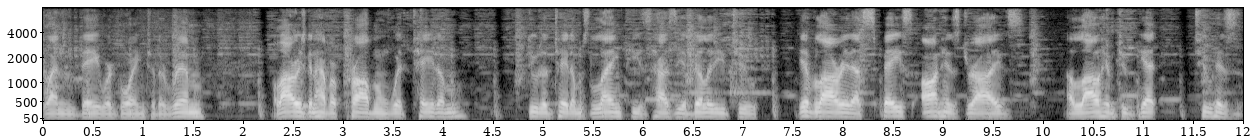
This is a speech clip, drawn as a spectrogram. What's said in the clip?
when they were going to the rim. Lowry's going to have a problem with Tatum due to Tatum's length. He has the ability to give Lowry that space on his drives, allow him to get to his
